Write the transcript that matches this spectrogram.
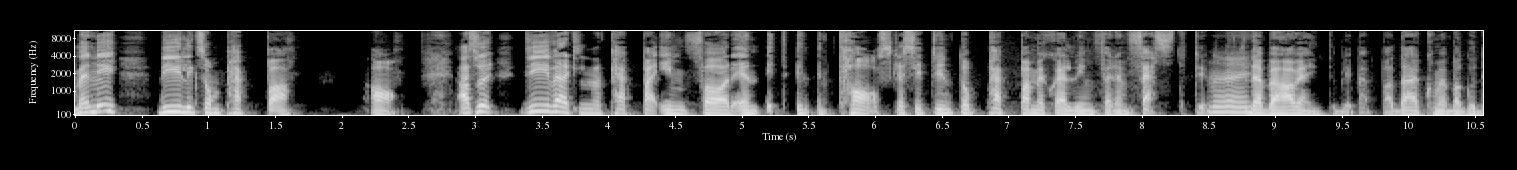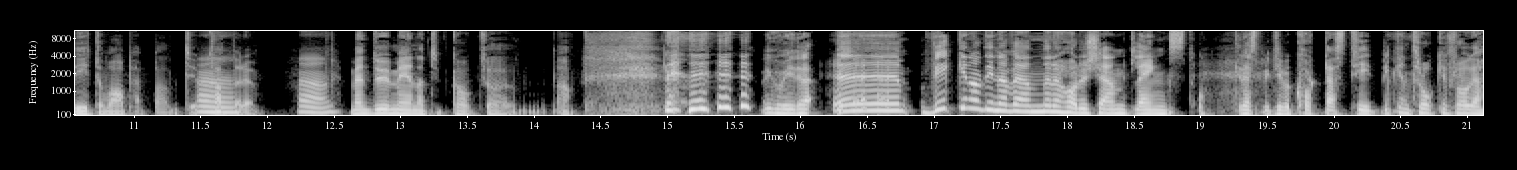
Men det, det är ju liksom peppa. Ja. Alltså, det är verkligen att peppa inför en, ett, en, en task. Jag sitter ju inte och peppar mig själv inför en fest. Typ. Där behöver jag inte bli peppad. Där kommer jag bara gå dit och vara peppad. Typ. Ja. Fattar du? Ja. Men du menar typ också... Ja. Vi går vidare. Eh, vilken av dina vänner har du känt längst och respektive kortast tid? Vilken tråkig fråga.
